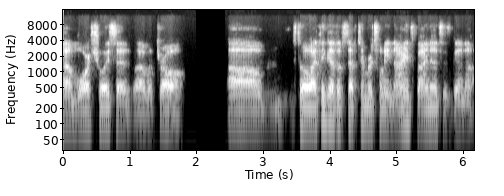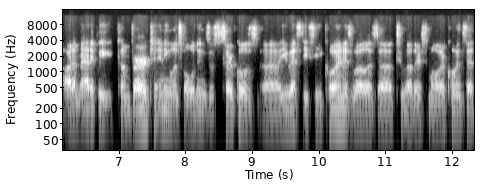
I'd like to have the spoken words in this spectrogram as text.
a more choice at uh, withdrawal. Um, so I think as of September 29th, Binance is going to automatically convert anyone's holdings of Circle's USDC uh, coin as well as uh, two other smaller coins that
